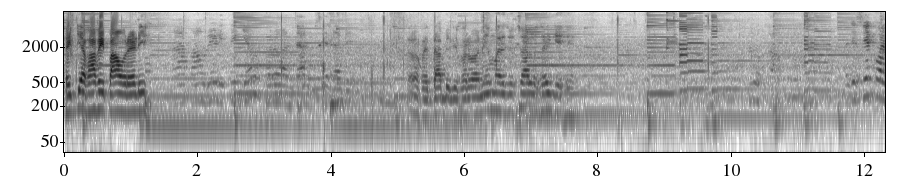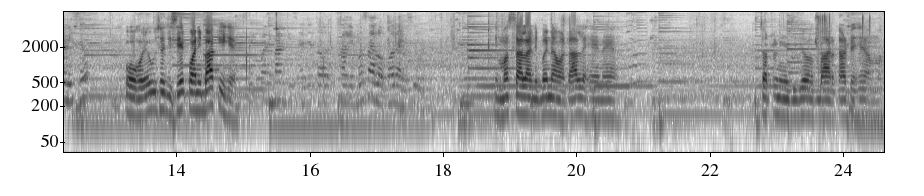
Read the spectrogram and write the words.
થઈ ગયા. ભાભી પાઉં રેડી ચલો ભાઈ દાબેલી ભરવાની અમારે જો ચાલુ થઈ ગઈ છે. ઓહો એવું છે હજી શેકવાની બાકી છે? મસાલાની બનાવટ હાલે છે ને. ચટણી હજી જો બહાર કાઢે છે આમાં.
